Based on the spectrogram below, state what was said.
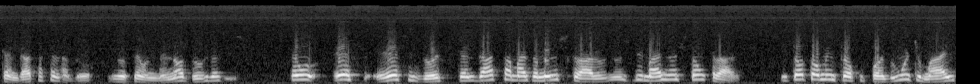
candidato a senador, não tenho a menor dúvida disso. Então, esse, esses dois candidatos estão tá mais ou menos claros, os demais não estão claros. Então, estou me preocupando muito mais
